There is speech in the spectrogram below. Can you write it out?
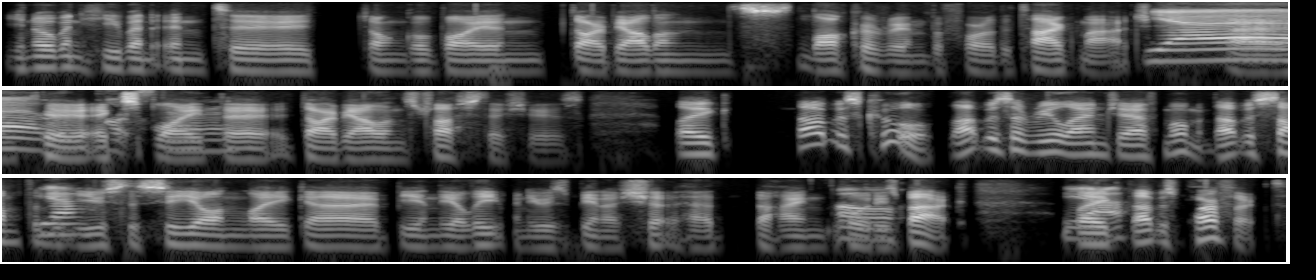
you know when he went into Jungle Boy and Darby Allin's locker room before the tag match yeah, uh, to exploit the Darby Allin's trust issues. Like that was cool. That was a real MJF moment. That was something that you used to see on like uh, being the elite when he was being a shithead behind Cody's Oh, back. Yeah, Like that was perfect.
